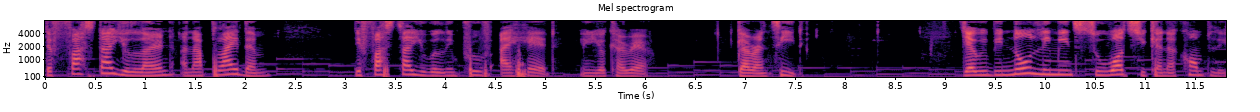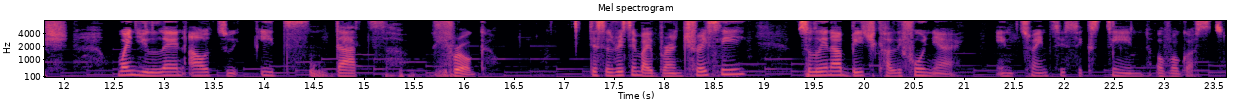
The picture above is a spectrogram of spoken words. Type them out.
The faster you learn and apply them, the faster you will improve ahead in your career. Guaranteed. There will be no limits to what you can accomplish when you learn how to eat that frog. This is written by Brian Tracy, Solana Beach, California, in 2016 of August.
